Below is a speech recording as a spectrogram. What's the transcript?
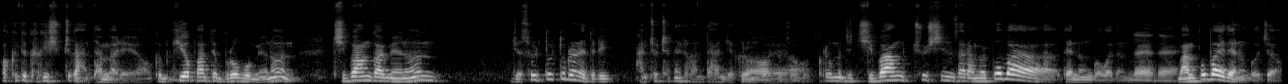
아 근데 그게 쉽지가 않단 말이에요. 그럼 기업한테 물어보면은 지방 가면은 이제 솔 똘똘한 애들이 안 쫓아 내려간다 이제 그런 아, 거예요. 그죠, 그죠. 그러면 이제 지방 출신 사람을 뽑아야 되는 거거든요. 네, 네. 만 뽑아야 되는 거죠.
